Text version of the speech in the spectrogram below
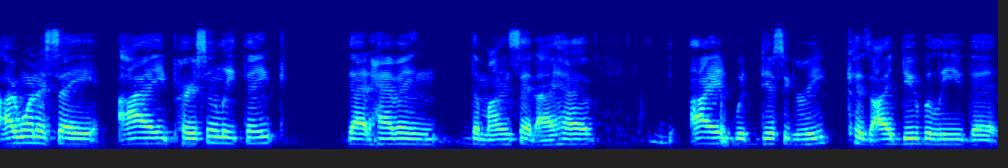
i want to say i personally think that having the mindset I have, I would disagree because I do believe that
